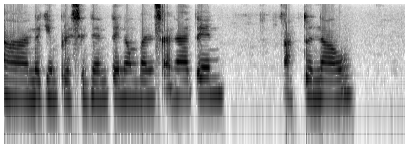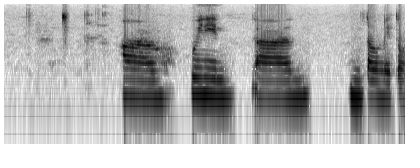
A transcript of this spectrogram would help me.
ah, naging presidente ng bansa natin up to now. ah we need, ah, anong tawag nito,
